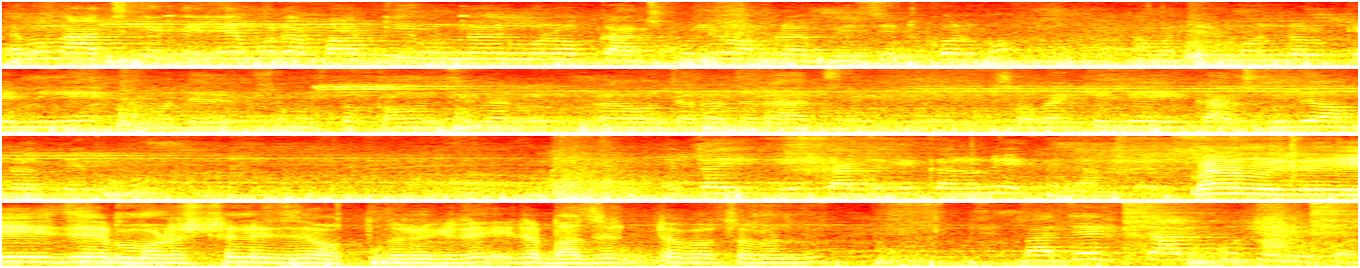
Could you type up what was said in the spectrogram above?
এবং আজকে তেলিয়ামোড়া বাকি উন্নয়নমূলক কাজগুলিও আমরা ভিজিট করব। আমাদের মণ্ডলকে নিয়ে আমাদের সমস্ত কাউন্সিলররাও যারা যারা আছে, সবাইকে নিয়ে এই কাজগুলিও আমরা দেখব। এটাই এই কাজ, এই কারণে এখানে আমরা ম্যাডাম, এই যে- এই যে অত্যাধুনিক, এটা বাজেটটা কত মানে বাজেট চার কোটির উপর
